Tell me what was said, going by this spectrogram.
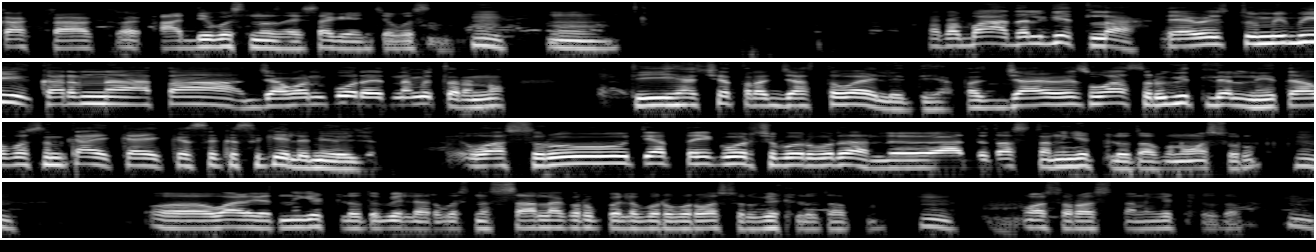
काका का- आधीपासूनच आहे सगळ्यांच्या हम्म. आता बादल घेतला त्यावेळेस तुम्ही बी कारण आता जवान पोर आहेत ना मित्रांनो ती ह्या क्षेत्रात जास्त वाहिले ती. आता ज्या वेळेस वासरू घेतलेलं नाही तेव्हापासून काय काय कसं कसं केलं नियोजन? वासरू ते आता एक वर्ष बरोबर झालं. आदत असताना घेतलं होतं आपण वासरू. हम्म. अं, वाळव्यातनं घेतलं होतं बेलारपासून सहा लाख रुपयाला बरोबर वासरू घेतलं होतं आपण. वासरू असताना घेतलं होतं आपण.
